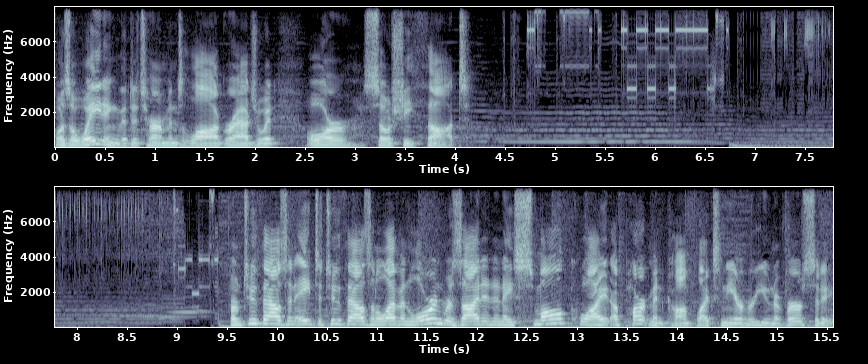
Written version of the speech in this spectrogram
was awaiting the determined law graduate, or so she thought. From 2008 to 2011, Lauren resided in a small, quiet apartment complex near her university.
